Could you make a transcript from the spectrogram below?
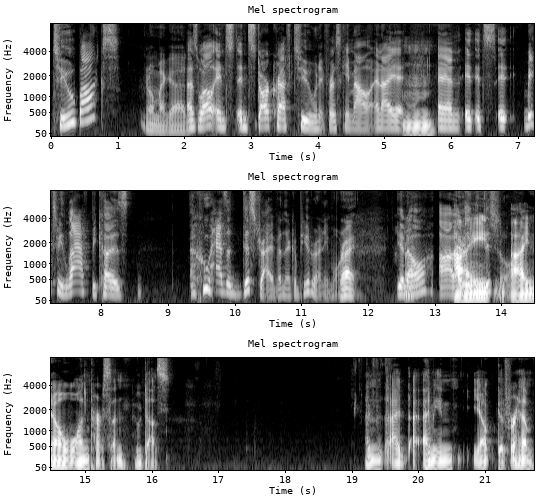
Two box oh my god. as well, in and StarCraft Two when it first came out, and I Mm, and it, it's it makes me laugh because who has a disk drive in their computer anymore? right. You know, uh, I. I know one person who does, and I I mean, yep, good for him.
